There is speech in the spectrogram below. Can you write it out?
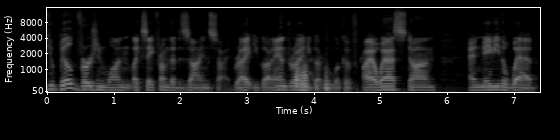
you build version one like say from the design side right you got Android uh-huh. you got the look of iOS done and maybe the web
